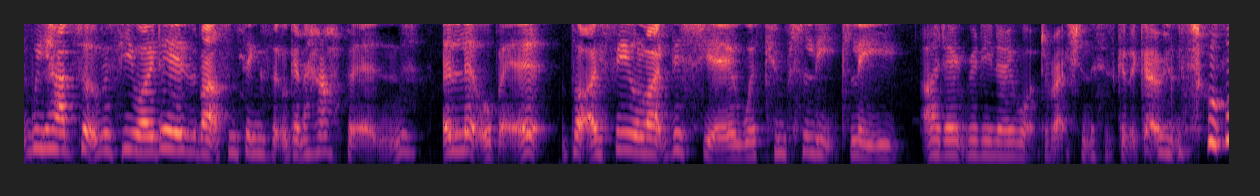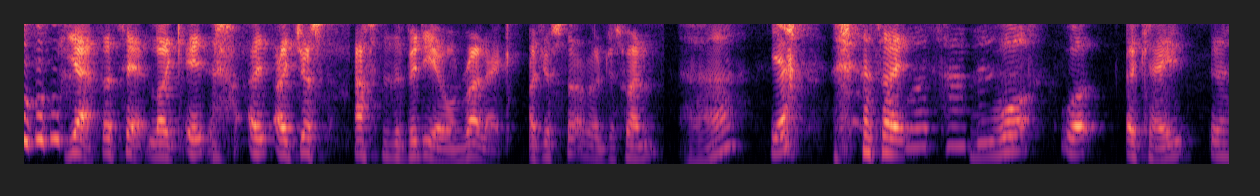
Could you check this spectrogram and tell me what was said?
we had sort of a few ideas about some things that were going to happen, a little bit, but I feel like this year we're completely. I don't really know what direction this is going to go in at all. Yeah, that's it. Like it, I, I just after the video on Relic, I just started and just went, huh? yeah. it's like What's happened? what? What? Okay, uh,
